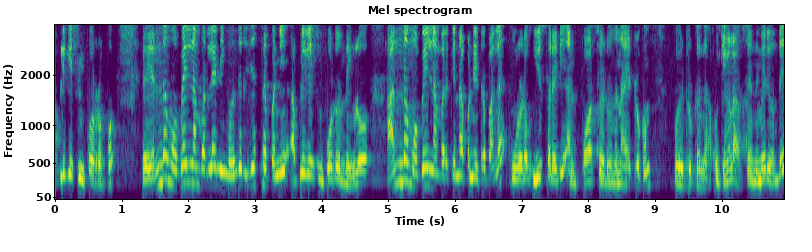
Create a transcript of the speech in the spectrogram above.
அப்ளிகேஷன் போடுறப்போ எந்த மொபைல் நம்பரில் நீங்கள் வந்து ரிஜிஸ்டர் பண்ணி அப்ளிகேஷன் போட்டுருந்தீங்களோ அந்த மொபைல் நம்பருக்கு என்ன பண்ணிட்டு இருப்பாங்க? உங்களோட யூசர் ஐடி அண்ட் பாஸ்வேர்டு வந்து என்ன இருக்கும்? போயிட்டு இருக்குங்க. ஓகேங்களா ஸோ இந்த மாதிரி வந்து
